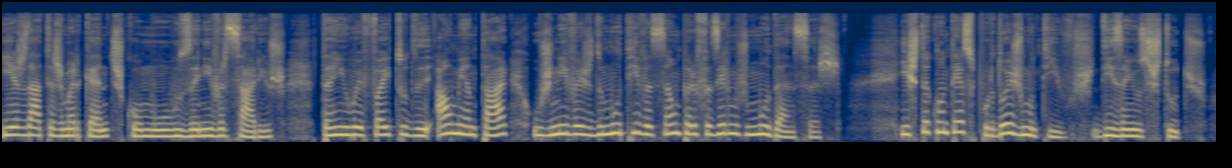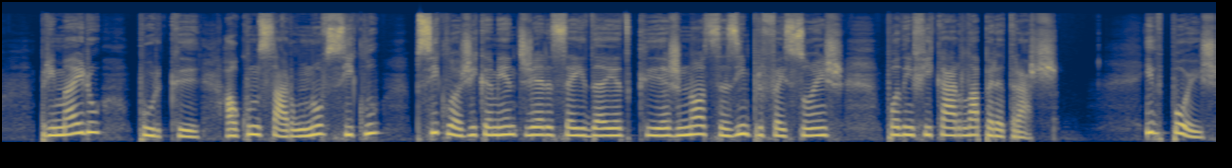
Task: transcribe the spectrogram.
e as datas marcantes, como os aniversários, têm o efeito de aumentar os níveis de motivação para fazermos mudanças. Isto acontece por dois motivos, dizem os estudos. Primeiro, porque, ao começar um novo ciclo, psicologicamente gera-se a ideia de que as nossas imperfeições podem ficar lá para trás e depois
